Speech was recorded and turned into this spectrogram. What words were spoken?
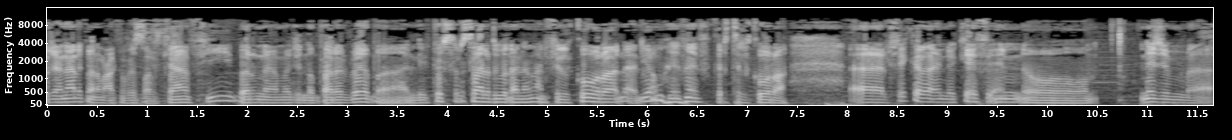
ورجعنا لكم. أنا معكم فيصل كان في برنامج النظارة البيضاء اللي بترسل رسالة تقول أنا ما في الكورة. لا اليوم هي ما فكرة الكورة. آه الفكرة إنه كيف إنه نجم آه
